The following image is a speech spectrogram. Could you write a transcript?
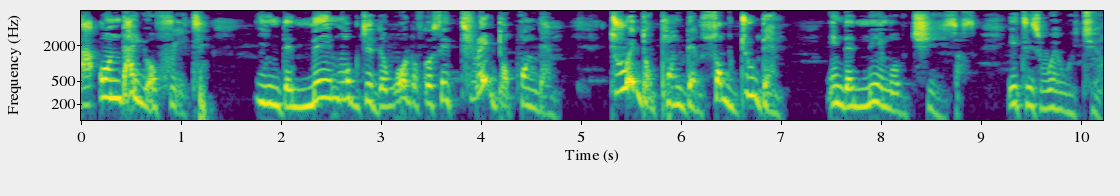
are under your feet. In the name of Jesus, the word of God say, tread upon them, tread upon them, subdue them. In the name of Jesus, it is well with you.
